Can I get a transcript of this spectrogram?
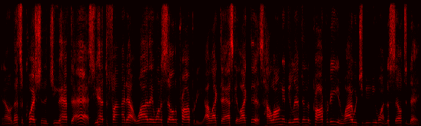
You know, that's a question that you have to ask. You have to find out why they want to sell the property. I like to ask it like this How long have you lived in the property and why would you be wanting to sell today?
